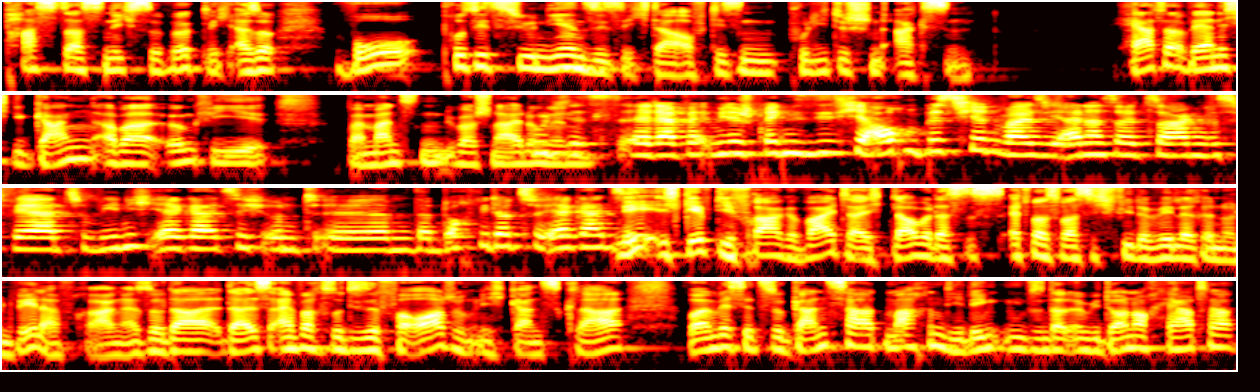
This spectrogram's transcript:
passt das nicht so wirklich. Also wo positionieren Sie sich da auf diesen politischen Achsen? Härter wäre nicht gegangen, aber irgendwie bei manchen Überschneidungen. Gut, jetzt, äh, da widersprechen Sie sich ja auch ein bisschen, weil Sie einerseits sagen, es wäre zu wenig ehrgeizig und ähm, dann doch wieder zu ehrgeizig. Nee, ich gebe die Frage weiter. Ich glaube, das ist etwas, was sich viele Wählerinnen und Wähler fragen. Also da, da ist einfach so diese Verortung nicht ganz klar. Wollen wir es jetzt so ganz hart machen? Die Linken sind dann irgendwie doch noch härter?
